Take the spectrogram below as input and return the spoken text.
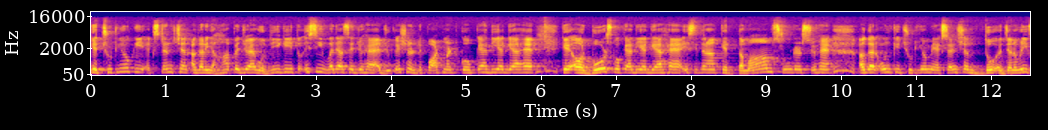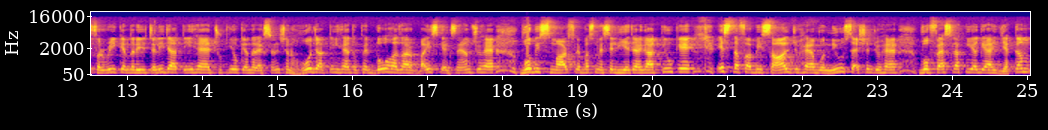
कि छुट्टियों की एक्सटेंशन अगर यहाँ पर जो है वो दी गई तो इसी वजह से जो है एजुकेशन डिपार्टमेंट को कह दिया गया है कि और बोर्ड्स को कह दिया गया है। इसी तरह के तमाम स्टूडेंट्स जो हैं अगर उनकी छुट्टियों में एक्सटेंशन दो, जनवरी, फरवरी के अंदर ये चली जाती है, छुट्टियों के अंदर एक्सटेंशन हो जाती है तो फिर 2022 के एग्ज़ाम जो है, वो भी स्मार्ट सिलेबस में से लिए जाएगा। क्योंकि इस दफ़ा भी साल जो है, वो न्यू सेशन जो है, वो फैसला किया गया यकम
